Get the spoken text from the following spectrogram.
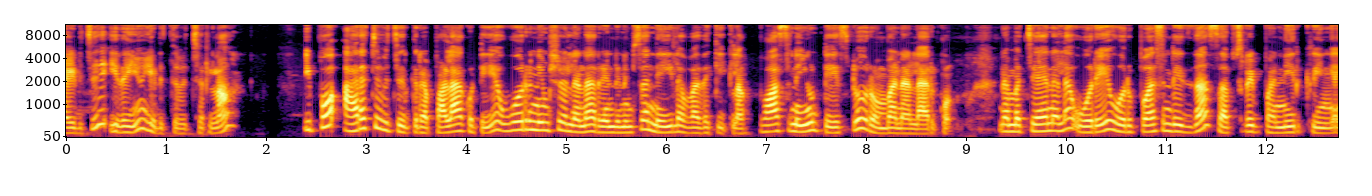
ஆயிடுச்சு. இதையும் எடுத்து வச்சிடலாம். இப்போது அரைச்சி வச்சுருக்கிற பலாக்கொட்டையை ஒரு நிமிஷம் இல்லைன்னா ரெண்டு நிமிஷம் நெய்யில் வதக்கிக்கலாம். வாசனையும் டேஸ்ட்டும் ரொம்ப நல்லாயிருக்கும் நம்ம சேனலை ஒரே ஒரு பர்சன்டேஜ் தான் சப்ஸ்கிரைப் பண்ணியிருக்கிறீங்க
